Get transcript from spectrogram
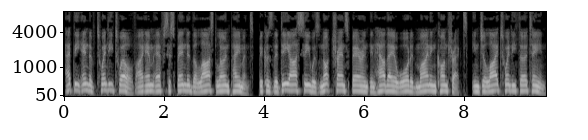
At the end of 2012 IMF suspended the last loan payments, because the DRC was not transparent in how they awarded mining contracts. In July 2013,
